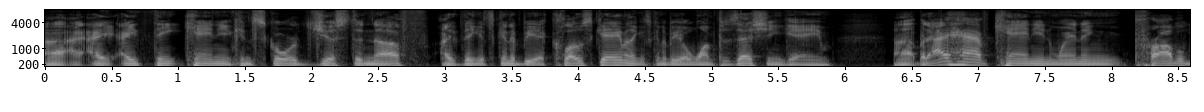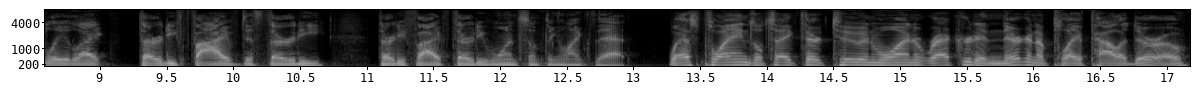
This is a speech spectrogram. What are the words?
Uh, I, I think Canyon can score just enough. I think it's going to be a close game. I think it's going to be a one possession game. Uh, but I have Canyon winning probably like 35 to 30, 35 31, something like that. West Plains will take their two and one record and they're going to play Palo Duro,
